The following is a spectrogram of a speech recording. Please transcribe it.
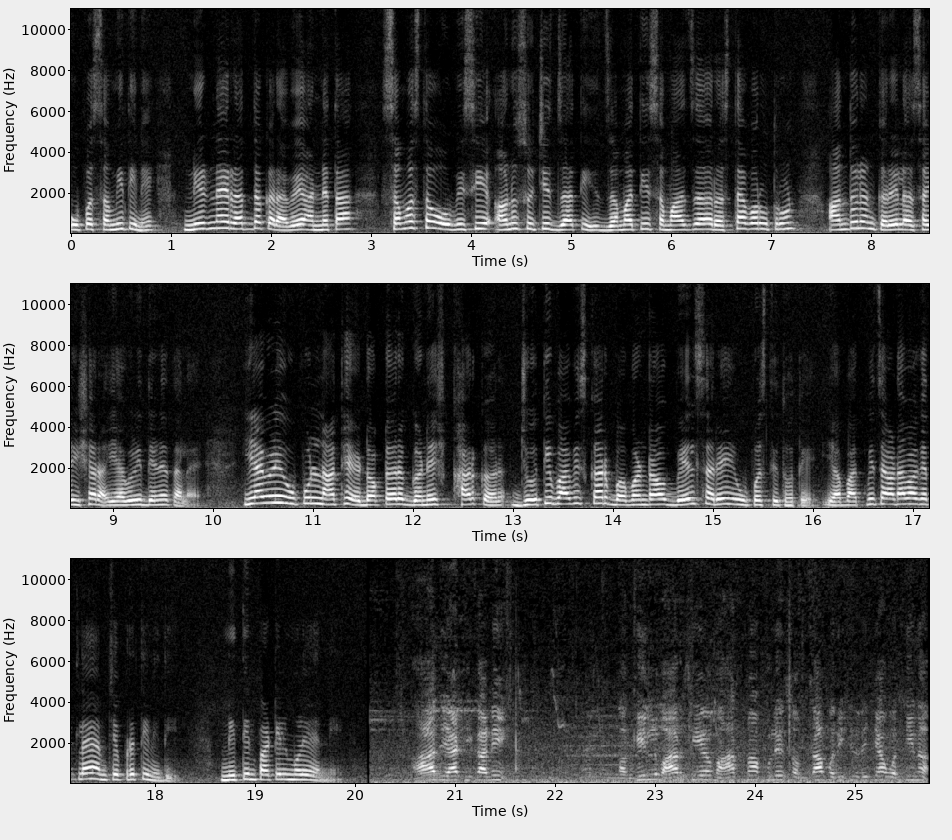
उपसमितीने निर्णय रद्द करावे. अन्यथा समस्त ओबीसी अनुसूचित जाती जमाती समाज रस्त्यावर उतरून आंदोलन करेल असा इशारा यावेळी देण्यात आला आहे यावेळी उपुल नाथे डॉक्टर गणेश खारकर ज्योती बाविस्कर बबनराव बेलसरे उपस्थित होते. या बातमीचा आढावा घेतलाय आमचे प्रतिनिधी नितीन पाटील मुळे यांनी. आज या ठिकाणी अखिल भारतीय महात्मा फुले समता परिषदेच्या वतीनं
